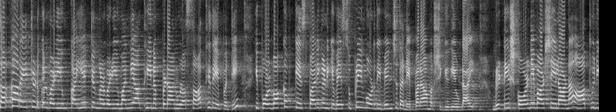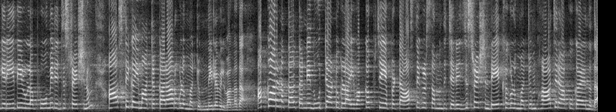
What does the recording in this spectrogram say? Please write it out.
സർക്കാർ ഏറ്റെടുക്കൽ വഴിയും കയ്യേറ്റങ്ങൾ വഴിയും അന്യാധീനപ്പെടാനുള്ള സാധ്യതയെപ്പറ്റി ഇപ്പോൾ വക്കഫ് കേസ് പരിഗണിക്കവേ സുപ്രീം കോടതി ബെഞ്ച് തന്നെ പരാമർശിക്കുകയുണ്ടായി. ബ്രിട്ടീഷ് കോളനി ഭാഷയിലാണ് ആധുനിക രീതിയിലുള്ള ഭൂമി രജിസ്ട്രേഷനും ആസ്തി കൈമാറ്റ കരാറുകളും മറ്റും നിലവിൽ വന്നത്. അക്കാരണത്താൽ തന്നെ നൂറ്റാണ്ടുകളായി വക്കഫ് ചെയ്യപ്പെട്ട ആസ്തികൾ സംബന്ധിച്ച രജിസ്ട്രേഷൻ രേഖകളും മറ്റും ഹാജരാക്കുക എന്നത്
